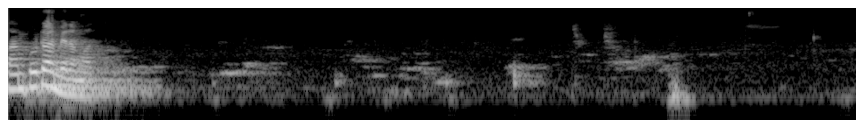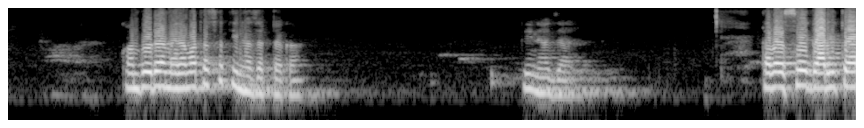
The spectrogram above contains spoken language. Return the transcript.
কম্পিউটার মেরামত। কম্পিউটার মেরামত আছে তিন হাজার টাকা। তিন হাজার। তারপর আছে গাড়িটা,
